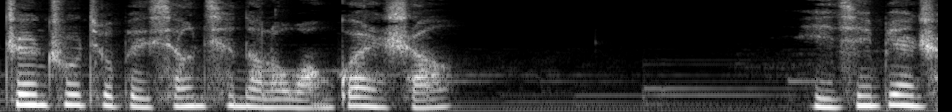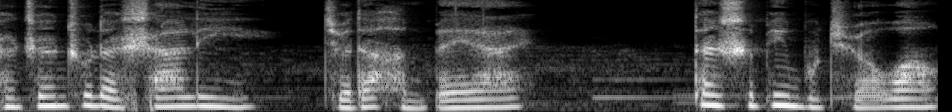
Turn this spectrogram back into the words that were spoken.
珍珠就被镶嵌到了王冠上。已经变成珍珠的莎莉觉得很悲哀，但是并不绝望，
